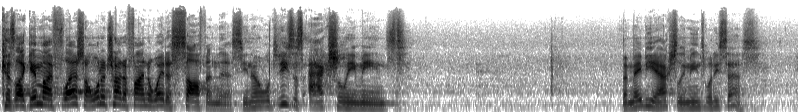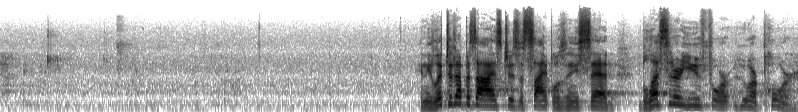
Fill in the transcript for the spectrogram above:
Because, like in my flesh, I want to try to find a way to soften this. You know, well, Jesus actually means, but maybe he actually means what he says. And he lifted up his eyes to his disciples and he said, Blessed are you for who are poor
